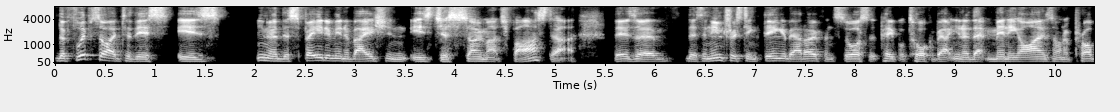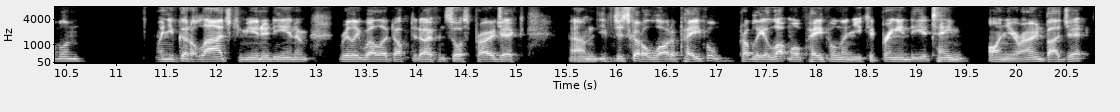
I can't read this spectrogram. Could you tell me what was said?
The flip side to this is you know the speed of innovation is just so much faster there's a there's an interesting thing about open source that people talk about you know that many eyes on a problem when you've got a large community and a really well adopted open source project, um, you've just got a lot of people, probably a lot more people than you could bring into your team on your own budget.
